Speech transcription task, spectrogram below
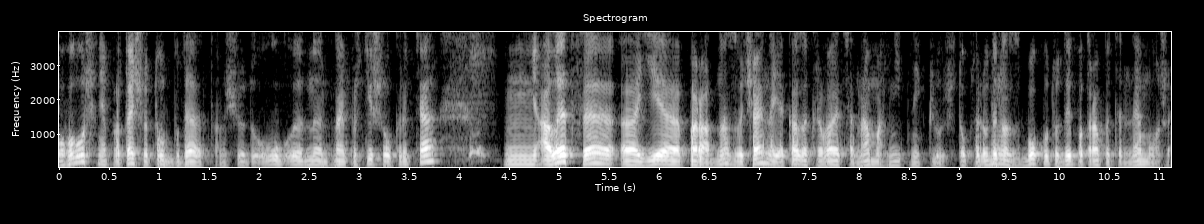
оголошення про те, що тут буде там що найпростіше укриття. Але це є парадна, звичайна, яка закривається на магнітний ключ. Тобто людина з боку туди потрапити не може.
